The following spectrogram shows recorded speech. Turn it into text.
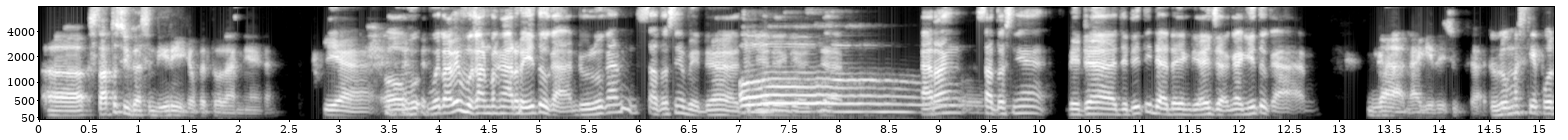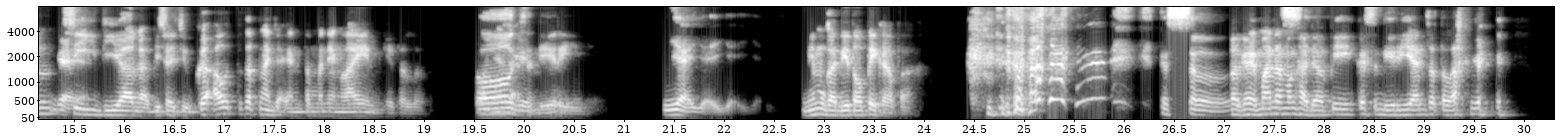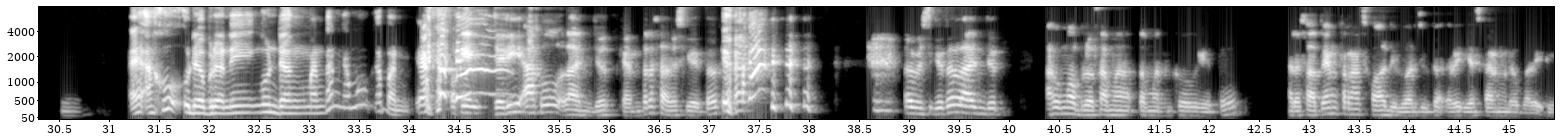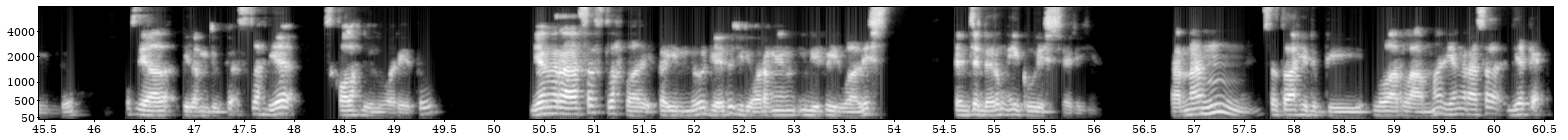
Eh, status juga sendiri kebetulan ya kan Iya. Oh, bu- bu- tapi bukan pengaruh itu kan? Dulu kan statusnya beda, jadi yang diajak. Sekarang statusnya beda, jadi tidak ada yang diajak, nggak gitu kan? nggak nggak gitu juga dulu meskipun ya? si dia nggak bisa juga aku tetap ngajak yang temen yang lain gitu loh Oh, gitu. sendiri Iya, iya, iya. iya. ini mau ganti topik apa Kesel. bagaimana menghadapi kesendirian setelah Eh, aku udah berani ngundang mantan kamu kapan? Oke, jadi aku lanjut kan, terus habis gitu, habis gitu lanjut, aku ngobrol sama temanku gitu, ada satu yang pernah sekolah di luar juga, tapi dia sekarang udah balik di Indo, terus dia bilang juga setelah dia sekolah di luar itu, dia ngerasa setelah balik ke Indo, dia itu jadi orang yang individualis dan cenderung egois jadinya, karena Hmm. setelah hidup di luar lama dia ngerasa dia kayak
